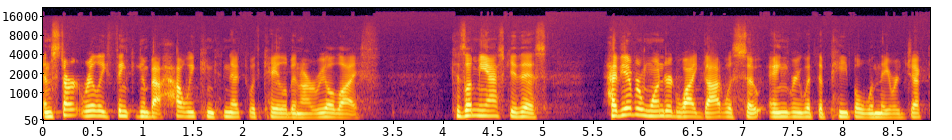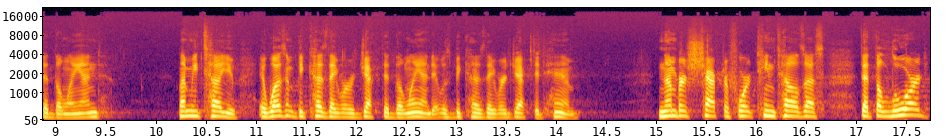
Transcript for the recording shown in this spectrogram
and start really thinking about how we can connect with Caleb in our real life. Because let me ask you this Have you ever wondered why God was so angry with the people when they rejected the land? Let me tell you, it wasn't because they rejected the land, it was because they rejected him. Numbers chapter 14 tells us that the Lord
